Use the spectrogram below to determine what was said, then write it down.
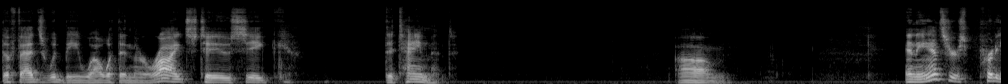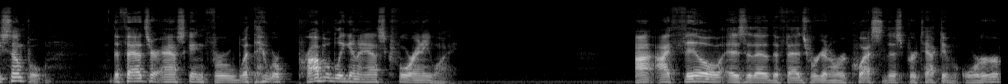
the feds would be well within their rights to seek detainment. Um, and the answer is pretty simple. The feds are asking for what they were probably going to ask for anyway. I, I feel as though the feds were going to request this protective order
